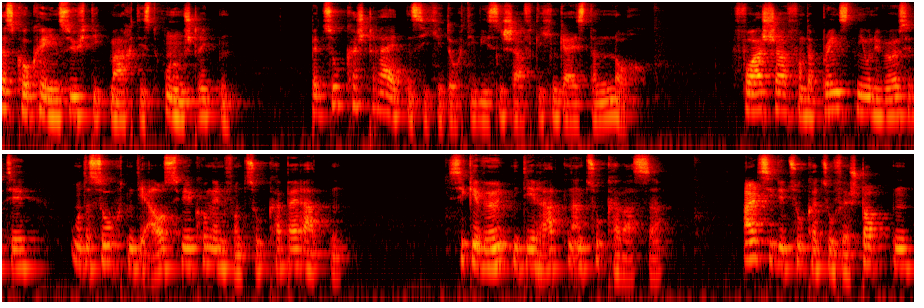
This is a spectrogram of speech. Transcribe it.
Dass Kokain süchtig macht, ist unumstritten. Bei Zucker streiten sich jedoch die wissenschaftlichen Geister noch. Forscher von der Princeton University untersuchten die Auswirkungen von Zucker bei Ratten. Sie gewöhnten die Ratten an Zuckerwasser. Als sie die Zuckerzufuhr stoppten,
